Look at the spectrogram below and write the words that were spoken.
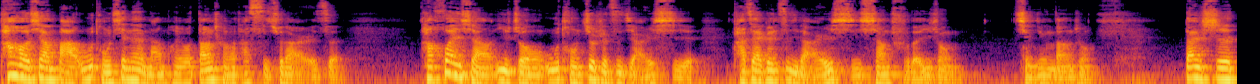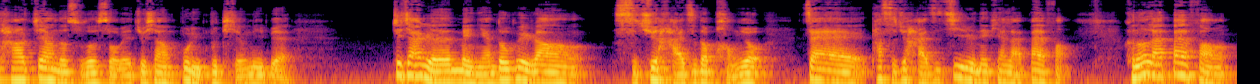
她好像把乌桐现在的男朋友当成了她死去的儿子，她幻想一种乌桐就是自己儿媳，她在跟自己的儿媳相处的一种情境当中，但是她这样的所作所为，就像《步履不停》里边，这家人每年都会让死去孩子的朋友，在他死去孩子忌日那天来拜访，可能来拜访，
